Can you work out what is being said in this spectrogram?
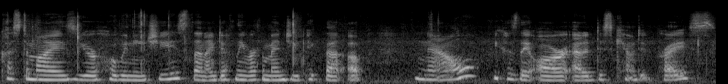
customize your Hobonichis, then I definitely recommend you pick that up now because they are at a discounted price.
